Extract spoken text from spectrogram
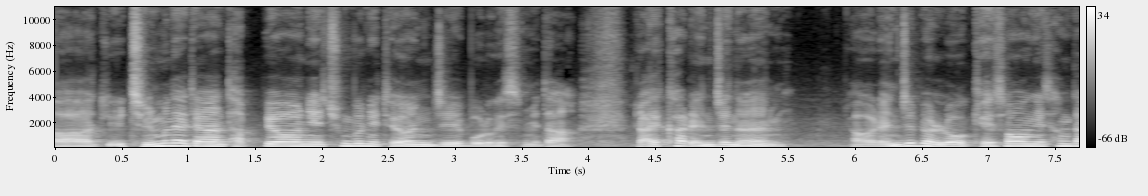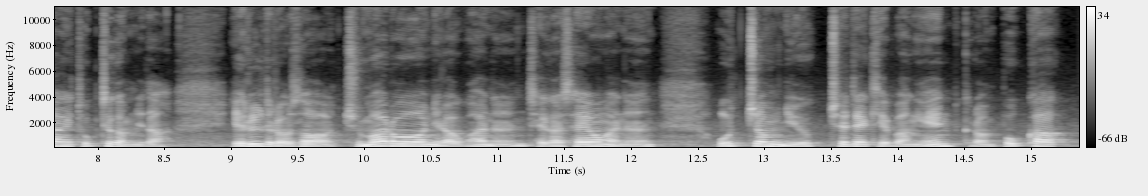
아, 질문에 대한 답변이 충분히 되었는지 모르겠습니다. 라이카 렌즈는 어, 렌즈별로 개성이 상당히 독특합니다. 예를 들어서 주마론이라고 하는 제가 사용하는 5.6 최대 개방인 그런 복각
